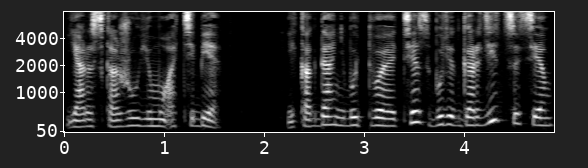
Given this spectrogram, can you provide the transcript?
«Я расскажу ему о тебе, и когда-нибудь твой отец будет гордиться тем,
